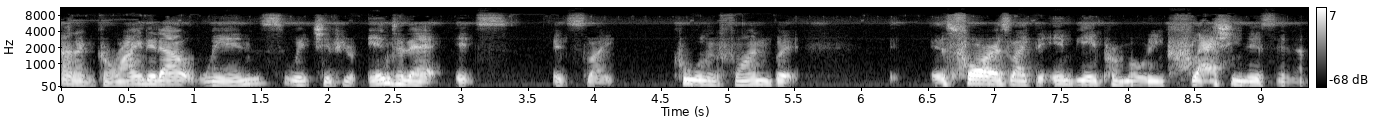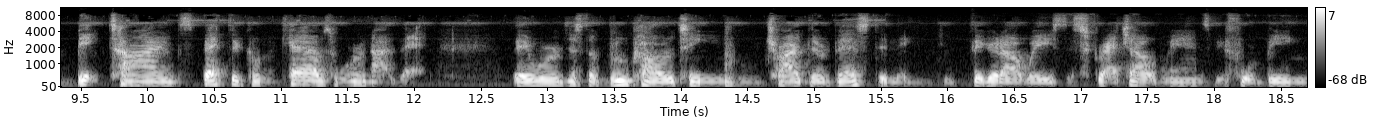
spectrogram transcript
kind of grinded out wins. Which, if you're into that, it's it's like cool and fun. But as far as like the NBA promoting flashiness and a big time spectacle, the Cavs were not that. They were just a blue collar team who tried their best and they figured out ways to scratch out wins before being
